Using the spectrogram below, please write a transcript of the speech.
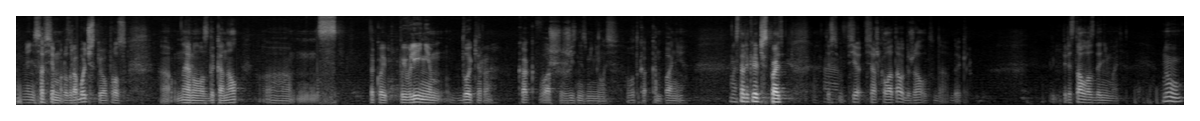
У меня не совсем разработческий вопрос. А, наверное, у вас доканал. С такой появлением докера, как ваша жизнь изменилась? Вот как компания. Мы стали крепче спать. То есть вся, вся школота убежала туда, в докер. Перестал вас донимать. Ну,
